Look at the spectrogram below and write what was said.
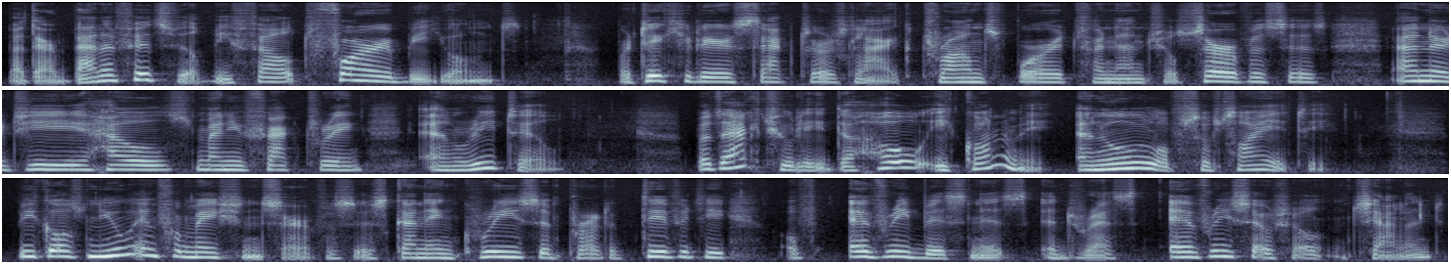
but their benefits will be felt far beyond, particularly sectors like transport, financial services, energy, health, manufacturing and retail, but actually the whole economy and all of society because new information services can increase the productivity of every business, address every social challenge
